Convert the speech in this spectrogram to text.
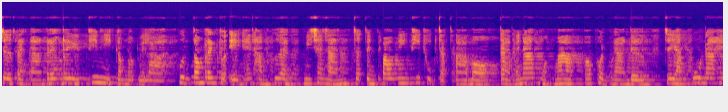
เจอแต่งงานเร่งรีบที่มีกำหนดเวลา คุณต้องเร่งตัวเองให้ทันเพื่อน มิฉะนั้นจะเป็นเป้านิ่งที่ถูกจับตามอง แต่ไม่น่าห่วงมาก เพราะผลงานเดิม จะยังกู้หน้าให้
